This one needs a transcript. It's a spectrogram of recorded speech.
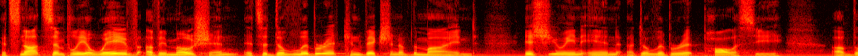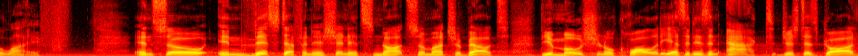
It's not simply a wave of emotion, it's a deliberate conviction of the mind, issuing in a deliberate policy of the life. And so, in this definition, it's not so much about the emotional quality as it is an act, just as God,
